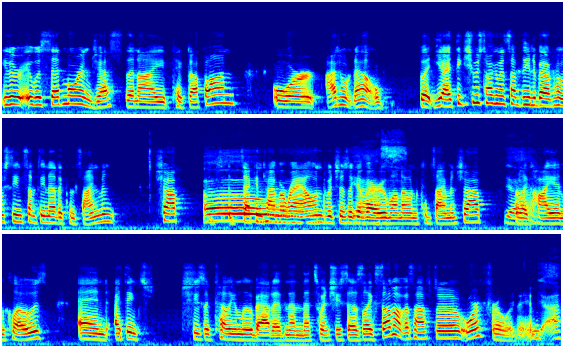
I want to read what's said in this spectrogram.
either it was said more in jest than I picked up on, or I don't know. But yeah, I think she was talking about something about hosting something at a consignment shop Oh, second time oh, around, which is like a very well known consignment shop for like high end clothes. And I think she's like telling Lou about it, and then that's when she says like some of us have to work for a living. Yeah.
